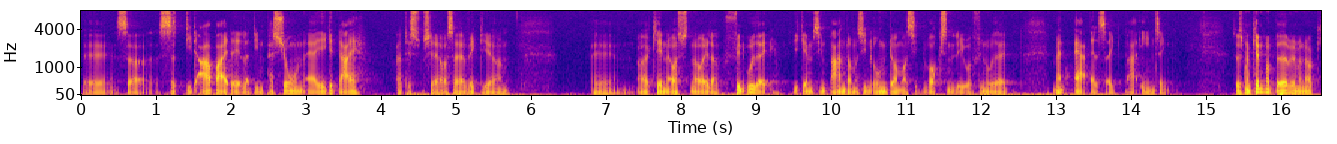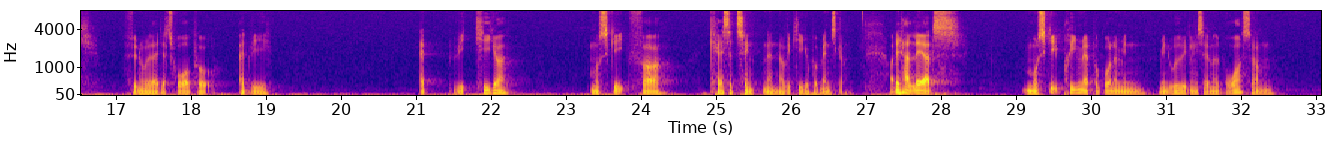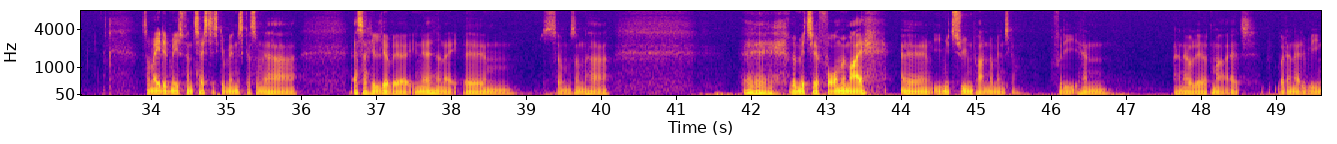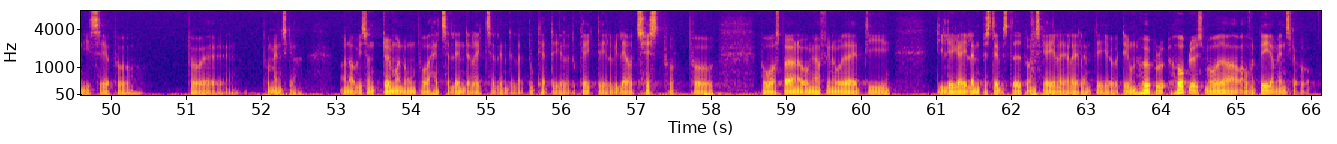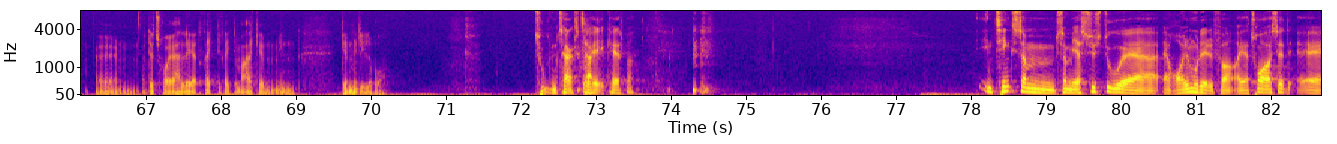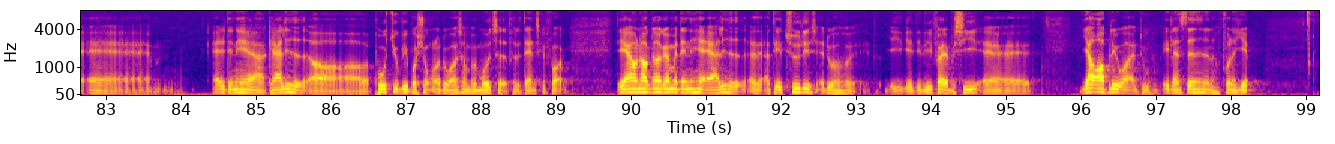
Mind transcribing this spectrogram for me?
Øh, så, så dit arbejde eller din passion er ikke dig. Og det synes jeg også er vigtigt at, øh, at erkende også, når, eller finde ud af igennem sin barndom og sin ungdom og sit voksenliv, og finde ud af, at man er altså ikke bare én ting. Så hvis man kendte mig bedre, vil man nok finde ud af, at jeg tror på, at vi at vi kigger måske for kassetænkende, når vi kigger på mennesker. Og det har lært måske primært på grund af min, min udviklingshemmede bror, som, som er et af de mest fantastiske mennesker, som jeg har, er så heldig at være i nærheden af, øhm, som sådan har øh, været med til at forme mig øh, i mit syn på andre mennesker. Fordi han, han har jo lært mig, at hvordan er det, vi egentlig ser på, på, øh, på mennesker. Og når vi sådan dømmer nogen på at have talent eller ikke talent, eller du kan det, eller du kan ikke det, eller vi laver test på, på, på vores børn og unge og finder ud af, at de, de ligger et eller andet bestemt sted på en skala, eller et eller andet. Det er jo, det er jo en håbløs måde at, at vurdere mennesker på. Øhm, og det tror jeg, jeg har lært rigtig, rigtig meget gennem min, gennem min lillebror. Tusind tak skal tak. du have, Kasper. En ting, som, som jeg synes, du er, er rollemodel for, og jeg tror også, at, at, at øh, al den her kærlighed og positive vibrationer, du også har modtaget for det danske folk, det er jo nok noget at gøre med den her ærlighed, og det er tydeligt, at du har, det er lige før jeg vil sige, at jeg oplever, at du et eller andet sted har fundet hjem.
